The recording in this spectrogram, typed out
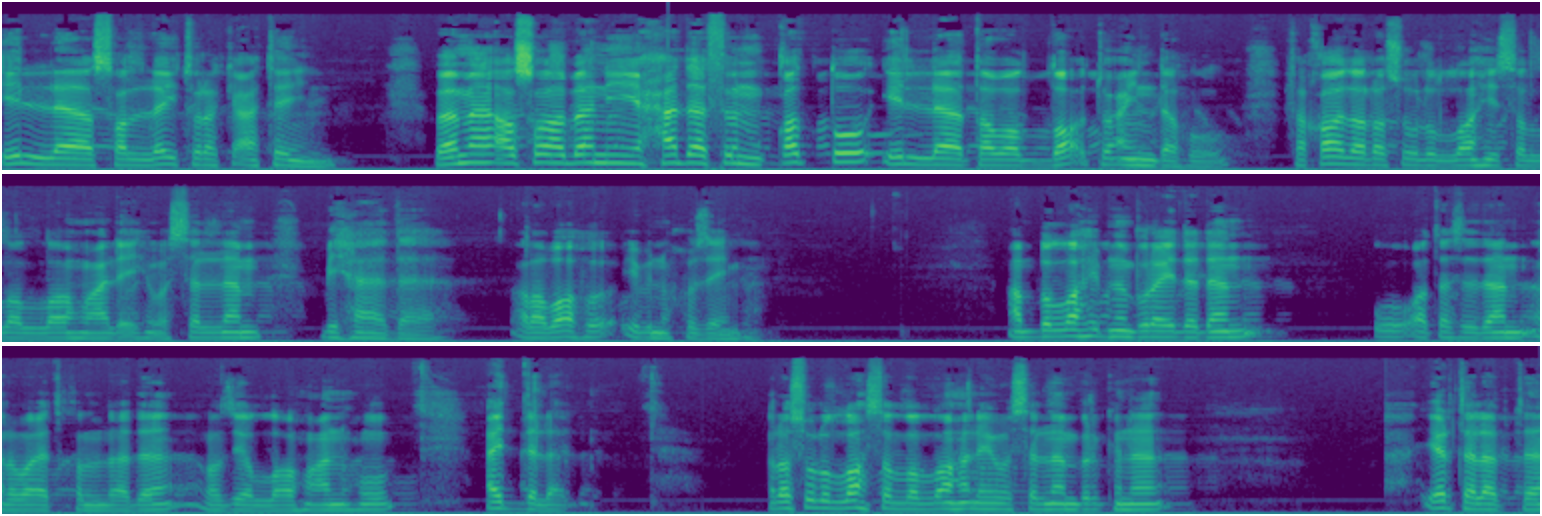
إلا صليت ركعتين وما أصابني حدث قط إلا توضأت عنده. فقال رسول الله صلى الله عليه وسلم بهذا رواه ابن خزيمة. abdulloh ibn buraydadan u otasidan rivoyat qilinadi roziyallohu anhu aytdilar. Rasululloh sollallohu alayhi vasallam bir kuni ertalabda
